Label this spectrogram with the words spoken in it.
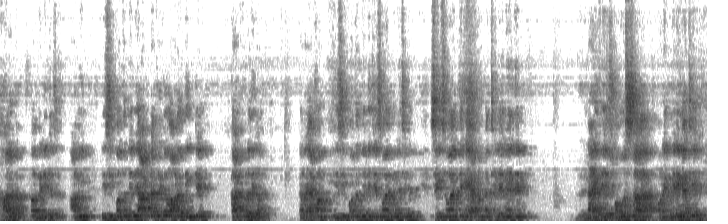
ধারণা বা মেডিটেশন আমি ঋষি পতঞ্জলি আটটা থেকেও আরও তিনটে কাট করে দিলাম। কারণ এখন ঋষি পতঞ্জলি যে সময় বলেছিলেন, সেই সময় থেকে এখনকার ছেলে মেয়েদের লাইফে সমস্যা অনেক বেড়ে গেছে,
